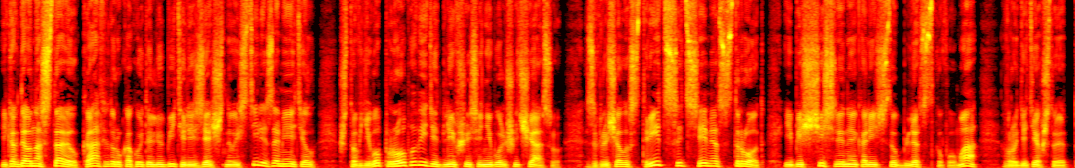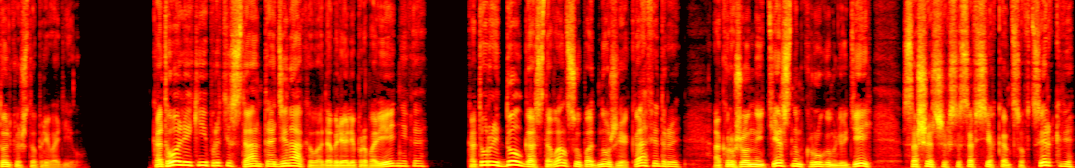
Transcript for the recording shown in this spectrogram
и когда он оставил кафедру, какой-то любитель изящного стиля заметил, что в его проповеди, длившейся не больше часу, заключалось 37 острот и бесчисленное количество блестков ума, вроде тех, что я только что приводил. Католики и протестанты одинаково одобряли проповедника, который долго оставался у подножия кафедры, окруженный тесным кругом людей, сошедшихся со всех концов церкви,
